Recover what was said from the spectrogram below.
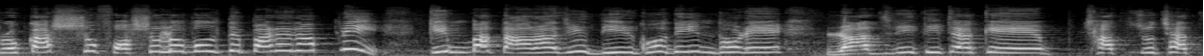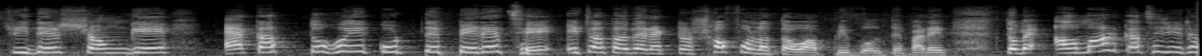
প্রকাশ্য ফসলও বলতে পারেন আপনি, কিংবা তারা যে দীর্ঘদিন ধরে রাজনীতিটাকে ছাত্রছাত্রীদের সঙ্গে একাত্ম হয়ে করতে পেরেছে, এটা তাদের একটা সফলতাও আপনি বলতে পারেন। তবে আমার কাছে যেটা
